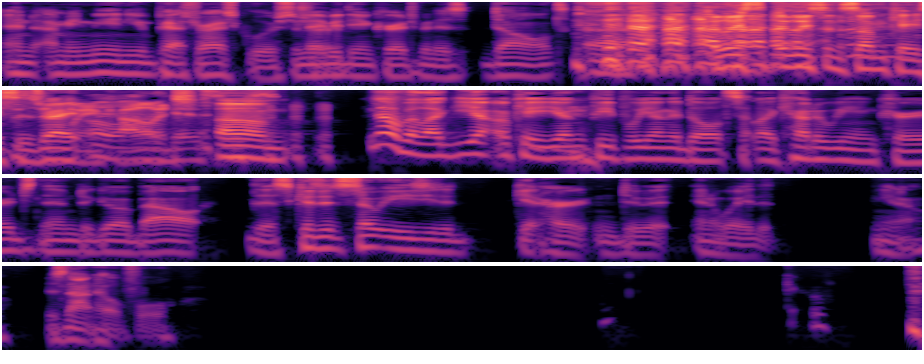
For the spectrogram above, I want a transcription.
and I mean, me and you, pastor high schoolers, so maybe the encouragement is don't. Uh, at least, at least in some cases, right? Way in college. Um, no, but like, yeah, okay, young people, young adults, like, how do we encourage them to go about this? Because it's so easy to get hurt and do it in a way that you know is not helpful.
